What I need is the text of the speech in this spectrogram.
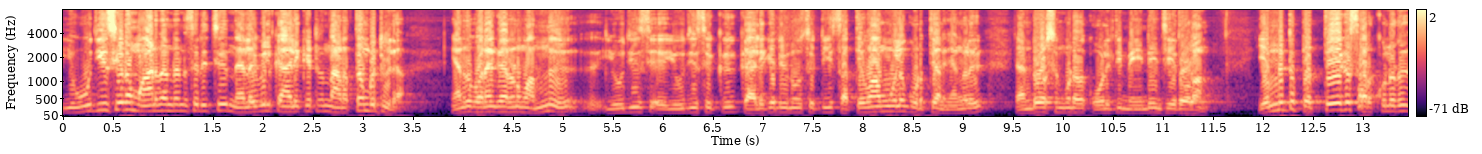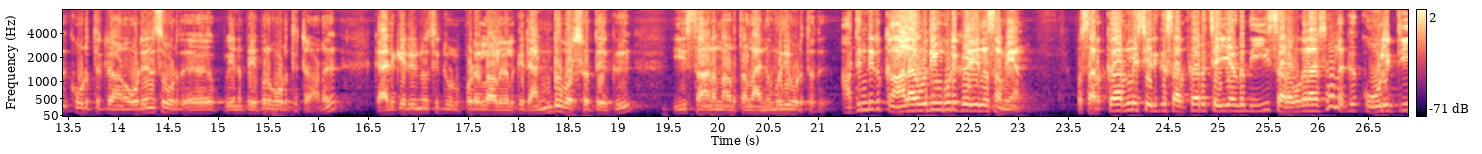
യു ജി സിയുടെ മാനദണ്ഡം അനുസരിച്ച് നിലവിൽ കാലിക്കറ്റ് നടത്താൻ പറ്റൂല. ഞാനത് പറയാൻ കാരണം അന്ന് U G C U G സിക്ക് കാലിക്കറ്റ് യൂണിവേഴ്സിറ്റി സത്യവാങ്മൂലം കൊടുത്തതാണ്. ഞങ്ങൾ രണ്ടു വർഷം കൊണ്ട് ക്വാളിറ്റി മെയിന്റെയിൻ ചെയ്തോളാം. എന്നിട്ട് പ്രത്യേക സർക്കുലർ കൊടുത്തിട്ടാണ് ഓർഡിനൻസ് കൊടുത്ത് പിന്നെ പേപ്പർ കൊടുത്തിട്ടാണ് കാലിക്കറ്റ് യൂണിവേഴ്സിറ്റി ഉൾപ്പെടെയുള്ള ആളുകൾക്ക് രണ്ടു വർഷത്തേക്ക് ഈ സ്ഥാനം നടത്താനുള്ള അനുമതി കൊടുത്തത്. അതിന്റെ ഒരു കാലാവധിയും കൂടി കഴിയുന്ന സമയമാണ്. അപ്പോൾ സർക്കാരിന് ശരിക്കും സർക്കാർ ചെയ്യേണ്ടത് ഈ സർവകലാശാലക്ക് ക്വാളിറ്റി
